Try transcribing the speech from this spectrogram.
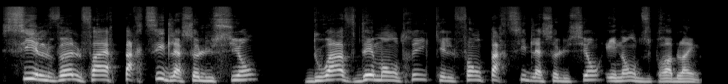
s'ils veulent faire partie de la solution, doivent démontrer qu'ils font partie de la solution et non du problème.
